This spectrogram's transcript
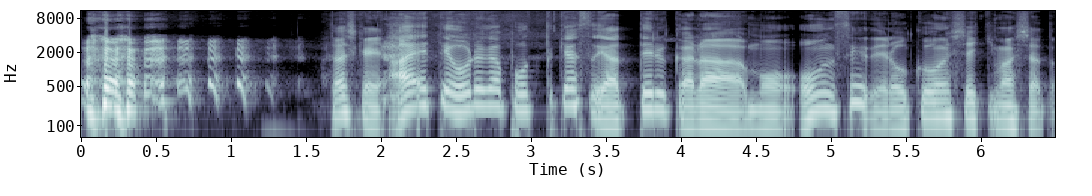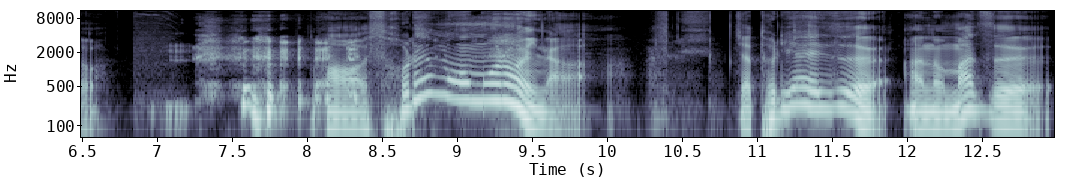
確かにあえて俺がポッドキャストやってるからもう音声で録音してきましたと。ああそれもおもろいなじゃあとりあえずあのまず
